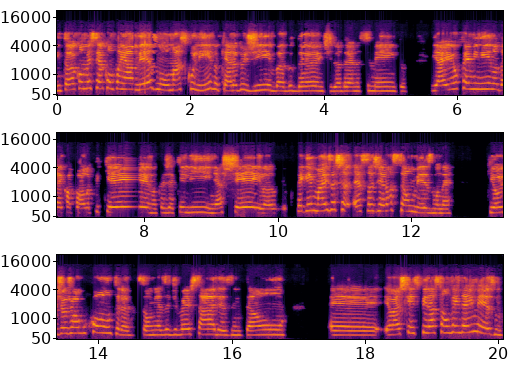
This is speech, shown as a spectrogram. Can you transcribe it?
Então eu comecei a acompanhar mesmo o masculino, que era do Giba, do Dante, do André Nascimento. E aí o feminino daí com a Paula Pequeno, com a Jaqueline, a Sheila. Eu peguei mais essa geração mesmo, né? Que hoje eu jogo contra, são minhas adversárias. Então é, eu acho que a inspiração vem daí mesmo,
